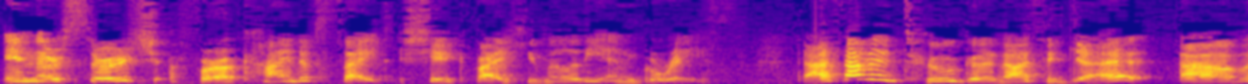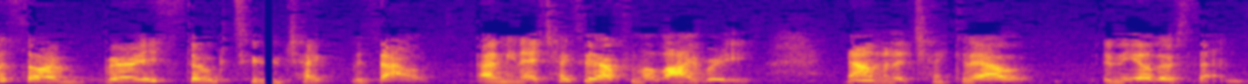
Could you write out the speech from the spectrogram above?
in their search for a kind of sight shaped by humility and grace. that sounded too good not to get. Um, so I'm very stoked to check this out. I mean, I checked it out from the library. Now I'm going to check it out in the other sense.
